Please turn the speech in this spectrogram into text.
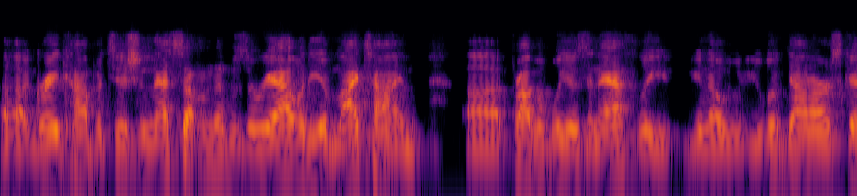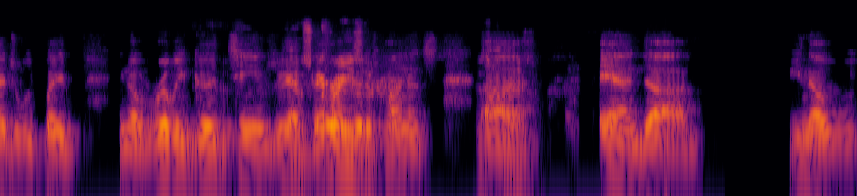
uh, great competition. That's something that was the reality of my time, uh, probably as an athlete. You know, you look down our schedule, we played, you know, really good teams. We had very crazy. good opponents. Uh, and, uh, you know,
